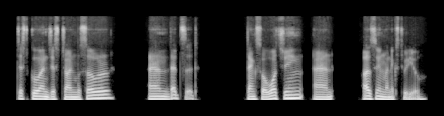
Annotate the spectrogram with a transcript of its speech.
just go and just join my server and that's it. Thanks for watching and I'll see you in my next video.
